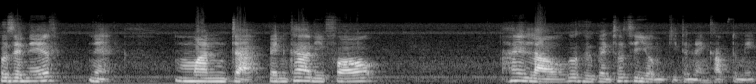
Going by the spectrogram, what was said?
%f เนี่ย มันจะเป็นค่า default ให้เราก็คือเป็นทศนิยมกี่ตำแหน่งครับตรงนี้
